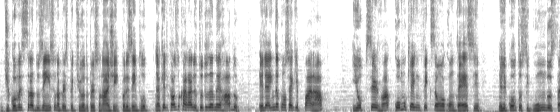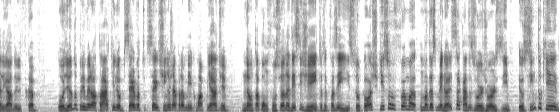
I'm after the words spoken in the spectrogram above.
de como eles traduzem isso na perspectiva do personagem. Por exemplo, aquele caso do caralho, tudo dando errado. Ele ainda consegue parar e observar como que a infecção acontece. Ele conta os segundos, tá ligado? Ele fica olhando o primeiro ataque, ele observa tudo certinho já para meio que uma piada de não, tá bom, funciona desse jeito, eu tenho que fazer isso. Eu acho que isso foi uma, uma das melhores sacadas do World War Z. Eu sinto que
